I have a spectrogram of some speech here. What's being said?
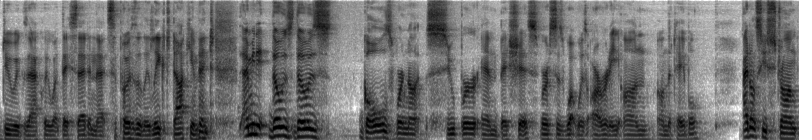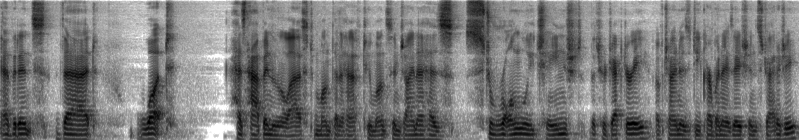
do exactly what they said in that supposedly leaked document. I mean, it, those those goals were not super ambitious versus what was already on on the table. I don't see strong evidence that what has happened in the last month and a half, two months in China has strongly changed the trajectory of China's decarbonization strategy.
